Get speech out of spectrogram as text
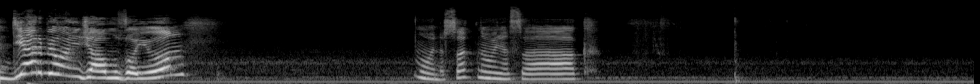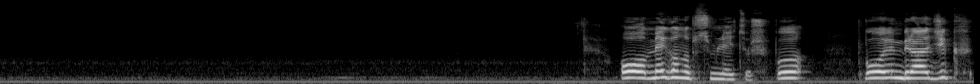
Evet diğer bir oynayacağımız oyun. Ne oynasak ne oynasak. O Mega Noob Simulator. Bu bu oyun birazcık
